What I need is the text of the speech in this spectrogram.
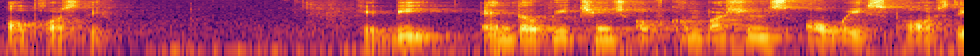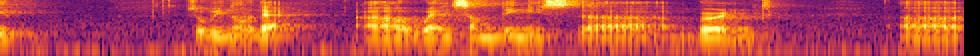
or positive. Okay, B. Enthalpy change of combustion is always positive. So we know that uh, when something is uh, burned, uh,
